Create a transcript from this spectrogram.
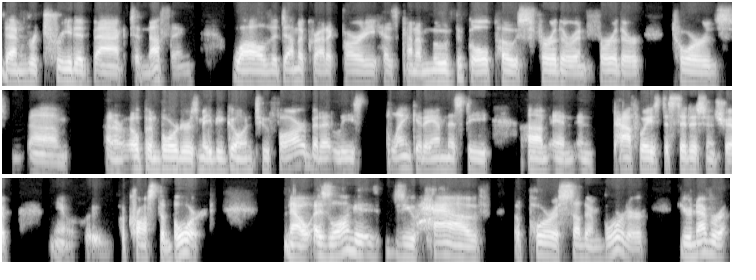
then retreated back to nothing, while the Democratic Party has kind of moved the goalposts further and further towards um, I don't know, open borders may be going too far, but at least blanket amnesty um, and and pathways to citizenship, you know, across the board. Now, as long as you have a porous southern border, you're never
